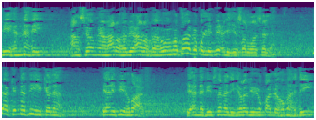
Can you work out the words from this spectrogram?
فيه النهي عن صوم يوم عرفة بعرفة هو مطابق لفعله صلى الله عليه وسلم. لكن فيه كلام يعني فيه ضعف لأن في سنده رجل يقال له مهدي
